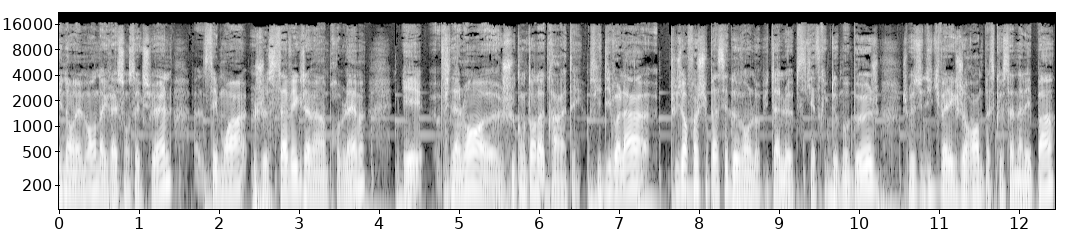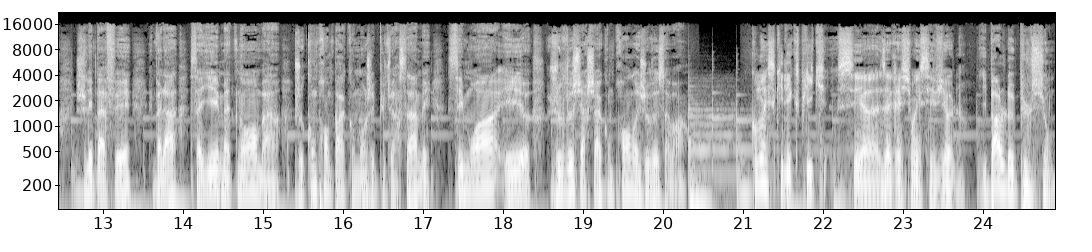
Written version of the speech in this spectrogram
énormément d'agressions sexuelles. C'est moi, je savais que j'avais un problème et finalement, euh, je suis content d'être arrêté. Parce qu'il dit voilà, plusieurs fois je suis passé devant l'hôpital psychiatrique de Maubeuge, je me suis dit qu'il fallait que je rentre parce que ça n'allait pas, je l'ai pas fait. Et ben là, ça y est, maintenant, ben, je comprends pas comment j'ai pu faire ça, mais c'est moi et euh, je veux chercher à comprendre et je veux savoir. Comment est-ce qu'il explique ces euh, agressions et ces viols? Il parle de pulsion.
